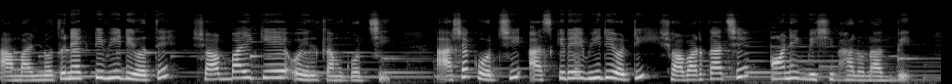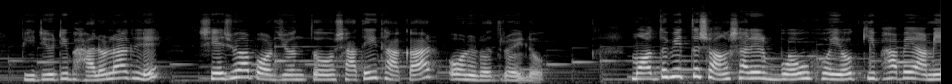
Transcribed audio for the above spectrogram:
আমার নতুন একটি ভিডিওতে সবাইকে ওয়েলকাম করছি। আশা করছি আজকের এই ভিডিওটি সবার কাছে অনেক বেশি ভালো লাগবে ভিডিওটি ভালো লাগলে শেষ হওয়া পর্যন্ত সাথেই থাকার অনুরোধ রইল মধ্যবিত্ত সংসারের বউ হয়েও কীভাবে আমি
